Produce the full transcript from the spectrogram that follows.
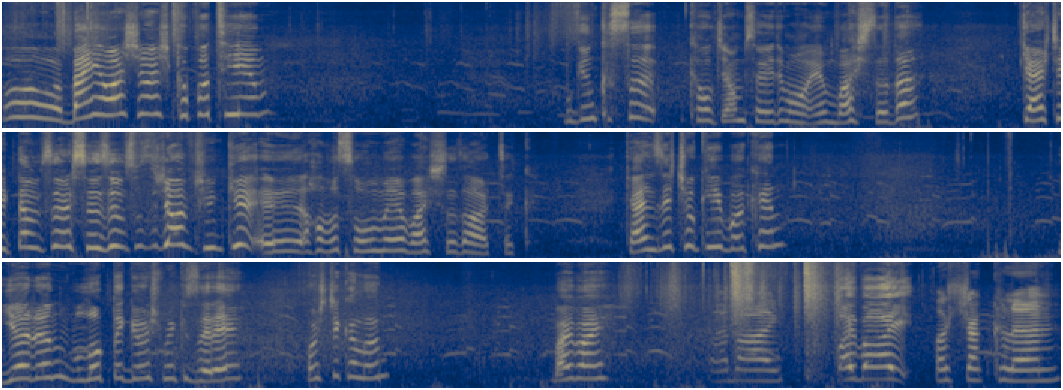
Oo, ben yavaş yavaş kapatayım. Bugün kısa kalacağım söyledim ama en başta da. Gerçekten bir sefer sözüm tutacağım çünkü e, hava soğumaya başladı artık. Kendinize çok iyi bakın. Yarın vlogda görüşmek üzere. Hoşçakalın. Bay bay. Bye bye. Bay bay. Hoşçakalın.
